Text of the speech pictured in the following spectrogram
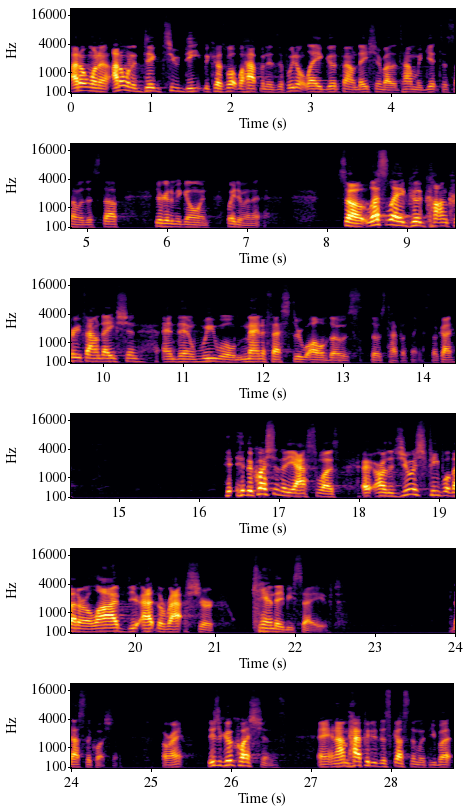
I don't want to I don't want to dig too deep because what will happen is if we don't lay a good foundation by the time we get to some of this stuff, you're going to be going, wait a minute. So let's lay a good concrete foundation, and then we will manifest through all of those those type of things. Okay. The question that he asked was, are the Jewish people that are alive at the rapture, can they be saved? That's the question. All right? These are good questions, and I'm happy to discuss them with you, but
